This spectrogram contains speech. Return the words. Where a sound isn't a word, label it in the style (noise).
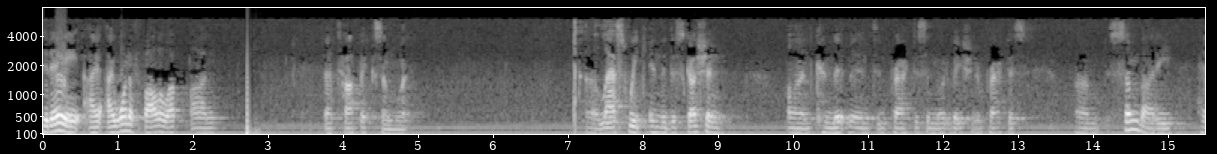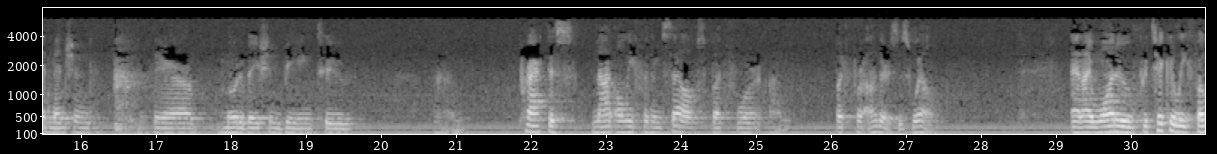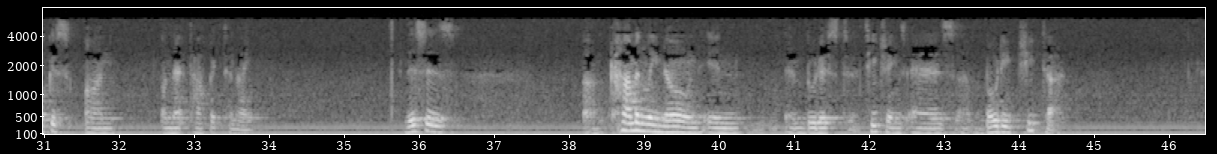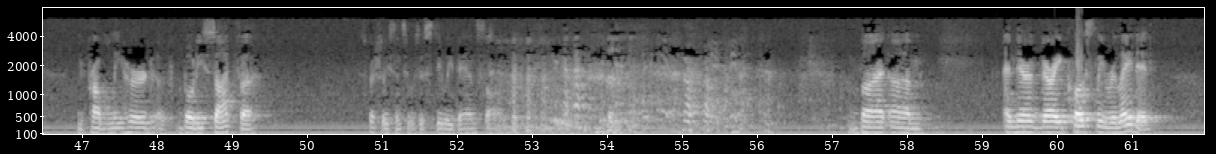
Today, I, I want to follow up on that topic somewhat. Uh, last week, in the discussion on commitment and practice and motivation and practice, um, somebody had mentioned their motivation being to um, practice not only for themselves but for um, but for others as well. And I want to particularly focus on, on that topic tonight. This is um, commonly known in, in, Buddhist teachings as uh, bodhicitta. You've probably heard of bodhisattva, especially since it was a Steely Dan song. (laughs) but um, and they're very closely related.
